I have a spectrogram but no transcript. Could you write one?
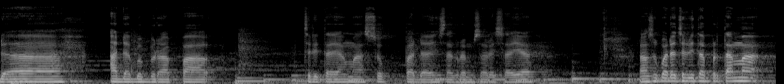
sudah ada beberapa cerita yang masuk pada Instagram story saya. Langsung pada cerita pertama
